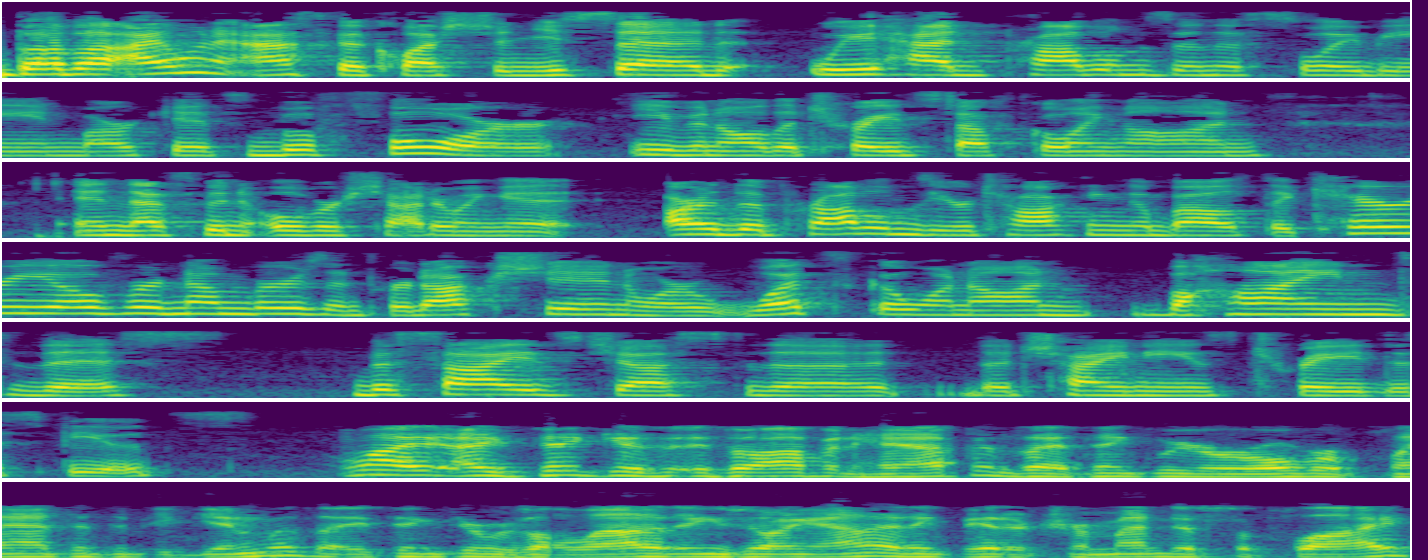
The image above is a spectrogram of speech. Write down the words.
Bubba, I want to ask a question. You said we had problems in the soybean markets before even all the trade stuff going on, and that's been overshadowing it. Are the problems you're talking about the carryover numbers and production, or what's going on behind this besides just the the Chinese trade disputes? Well, I, I think as, as often happens, I think we were overplanted to begin with. I think there was a lot of things going on. I think we had a tremendous supply.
